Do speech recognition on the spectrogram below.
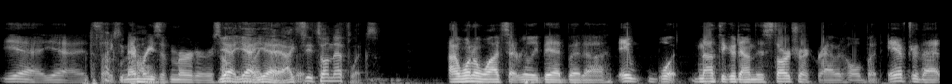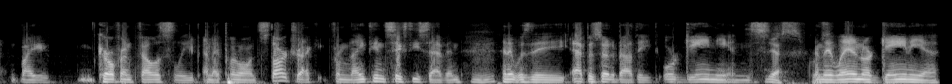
yeah, yeah, it's like it Memories called? of Murder or Yeah, something. yeah, like yeah. that, I see. It's on Netflix. I want to watch that really bad, but uh, it what not to go down this Star Trek rabbit hole, but after that, my girlfriend fell asleep, and I put on Star Trek from 1967, Mm-hmm. and it was the episode about the Organians. Yes, of course. and they land in Organia,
